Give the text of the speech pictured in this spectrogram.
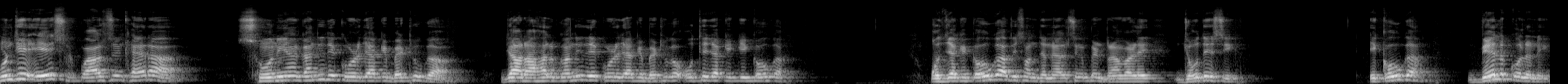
ਹੁਣ ਜੇ ਇਹ ਸੁਖਪਾਲ ਸਿੰਘ ਖਹਿਰਾ ਸੋਨੀਆ ਗਾਂਧੀ ਦੇ ਕੋਲ ਜਾ ਕੇ ਬੈਠੂਗਾ ਜਾਂ ਰਾਹੁਲ ਗਾਂਧੀ ਦੇ ਕੋਲ ਜਾ ਕੇ ਬੈਠੂਗਾ, ਉੱਥੇ ਜਾ ਕੇ ਕੀ ਕਹੂਗਾ? ਉਹ ਜਾ ਕੇ ਕਹੂਗਾ ਵੀ ਸੰਤ ਜਰਨੈਲ ਸਿੰਘ ਭਿੰਡਰਾਂ ਵਾਲੇ ਯੋਧੇ ਸੀ। ਇਹ ਕਹੂਗਾ, ਬਿਲਕੁਲ ਨਹੀਂ।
